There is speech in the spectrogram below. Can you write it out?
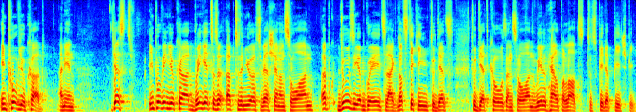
improve your code. I mean, just improving your code, bring it to the, up to the newest version and so on, up, do the upgrades, like not sticking to dead, to dead codes and so on, will help a lot to speed up PHP.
